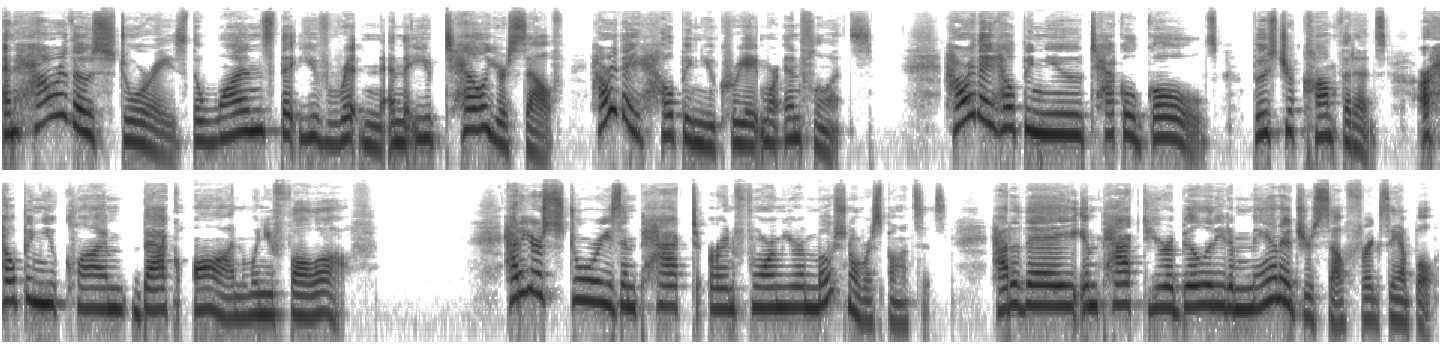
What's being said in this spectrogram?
And how are those stories, the ones that you've written and that you tell yourself, how are they helping you create more influence? How are they helping you tackle goals, boost your confidence, or helping you climb back on when you fall off? How do your stories impact or inform your emotional responses? How do they impact your ability to manage yourself, for example?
